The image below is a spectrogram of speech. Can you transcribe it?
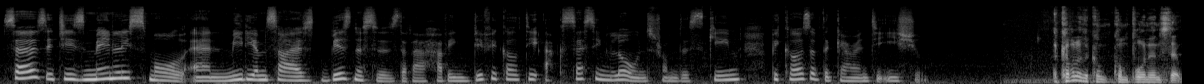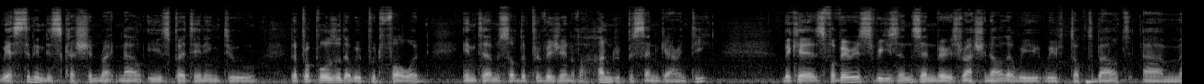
says it is mainly small and medium-sized businesses that are having difficulty accessing loans from the scheme because of the guarantee issue? A couple of the com components that we are still in discussion right now is pertaining to the proposal that we put forward in terms of the provision of a 100% guarantee. Because for various reasons and various rationale that we, we've talked about, um,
